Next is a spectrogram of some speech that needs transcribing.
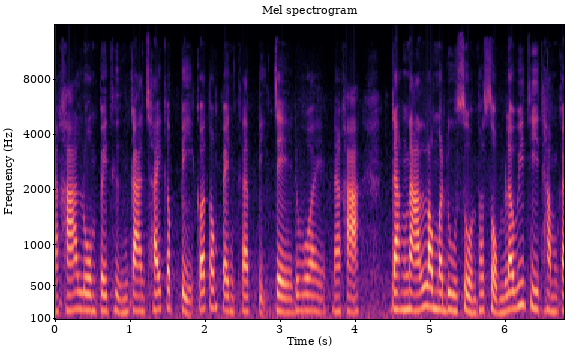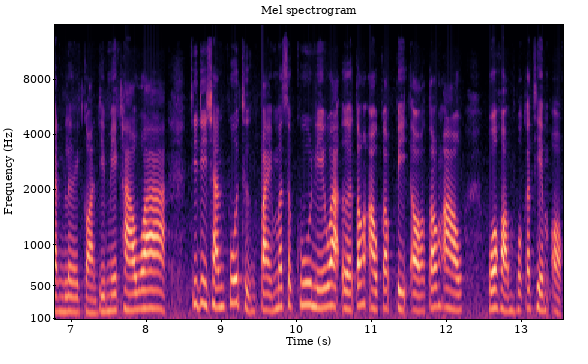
นะคะ รวมไปถึงการใช้กะปิก็ต้องเป็นกะปิเจด้วยนะคะ ดังนั้นเรามาดูส่วนผสมและวิธีทำกันเลยก่อนดีไหมคะว่า ที่ดิฉันพูดถึงไปเมื่อสักครู่นี้ว่าเออต้องเอากะปิออกต้องเอาหัวหอมหัวกระเทียมออก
